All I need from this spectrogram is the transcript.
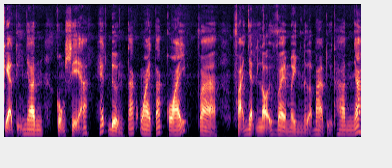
kẻ tiểu nhân cũng sẽ hết đường tác oai tác quái và phải nhận lỗi về mình nữa bạn tuổi thân nhé.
